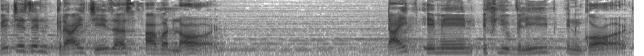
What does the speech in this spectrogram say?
which is in Christ Jesus our Lord. Type Amen if you believe in God.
